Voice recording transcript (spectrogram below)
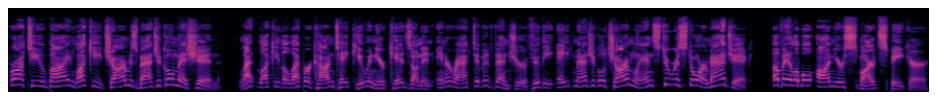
Brought to you by Lucky Charms Magical Mission. Let Lucky the Leprechaun take you and your kids on an interactive adventure through the eight magical charm lands to restore magic. Available on your smart speaker.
